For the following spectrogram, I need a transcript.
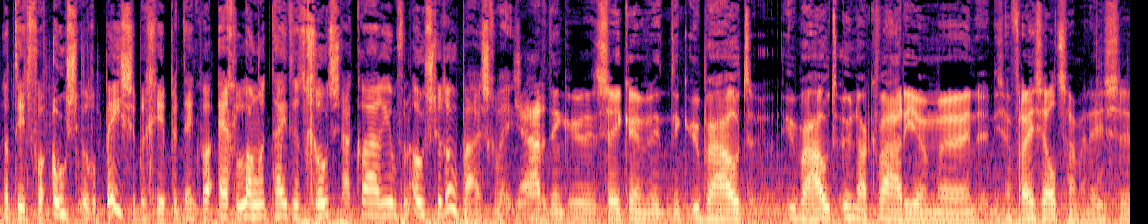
Dat dit voor Oost-Europese begrippen denk ik wel echt lange tijd het grootste aquarium van Oost-Europa is geweest. Ja, dat denk ik zeker. Ik denk überhaupt, überhaupt een aquarium. Uh, die zijn vrij zeldzaam in, deze, uh,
